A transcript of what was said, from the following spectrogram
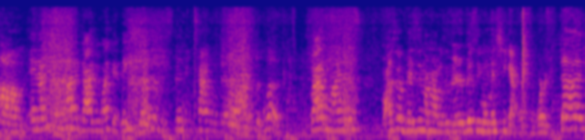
Um, and I think a lot of guys are like that. They rather be spending time with their wives. But look, bottom line is, wives are busy. My mom was a very busy woman. She got her work done,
